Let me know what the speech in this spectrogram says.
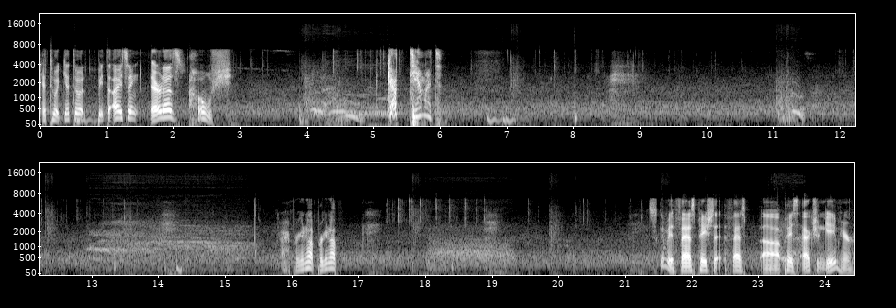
Get to it. Get to it. Beat the icing. There it is. Oh, shit. God damn it. All right, bring it up. Bring it up. It's gonna be a fast-paced, fast, uh, paced action game here.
